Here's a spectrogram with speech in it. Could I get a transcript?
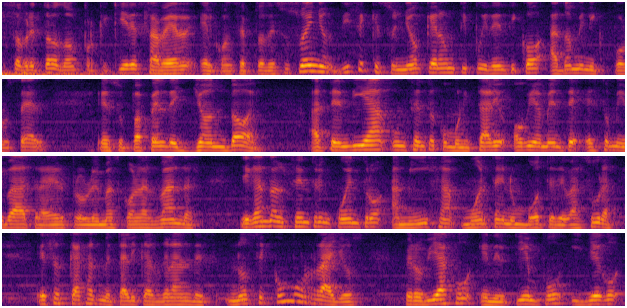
sobre todo porque quiere saber el concepto de su sueño. Dice que soñó que era un tipo idéntico a Dominic Purcell en su papel de John Doe. Atendía un centro comunitario, obviamente esto me iba a traer problemas con las bandas. Llegando al centro encuentro a mi hija muerta en un bote de basura. Esas cajas metálicas grandes, no sé cómo rayos pero viajo en el tiempo y llego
